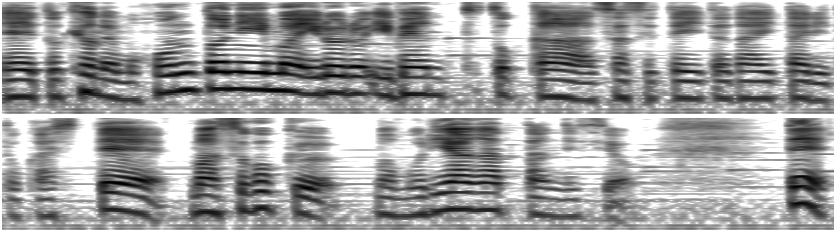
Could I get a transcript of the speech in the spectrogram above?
えっ、ー、と、去年も本当に、まあ、いろいろイベントとかさせていただいたりとかして、まあ、すごく、まあ、盛り上がったんですよ。で、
